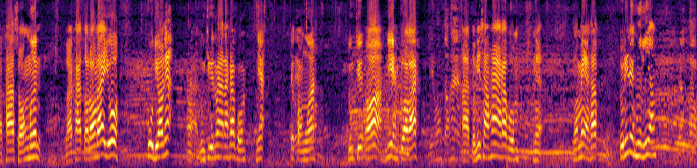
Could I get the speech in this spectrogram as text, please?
ราคาสองหมื่นราคาต่อรองได้อยู่กู้เดียวเนี้ยอ่าลุงจืนมานะครับ ผมเนี่ยเจ้าของหัวลุงจืนอ๋อ นี่ตัวกะดีห้องสองห้าอ่า ตัวนี้สาวห้าครับผม เนี่ยหัวแม่ครับ ตัวนี้ได้หื่นหรือยัง ยังครับ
